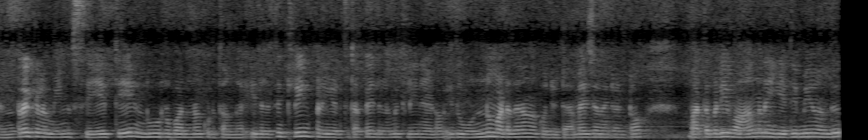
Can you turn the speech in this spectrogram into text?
ரெண்டரை கிலோ மீன் சேர்த்தே நூறுரூபான்னு தான் கொடுத்தாங்க. இதில் க்ளீன் பண்ணி எடுத்துட்டாக்கா இது எல்லாமே க்ளீன் ஆகிடும் இது ஒன்று மட்டும் தான் நாங்கள் கொஞ்சம் டேமேஜ் ஆகிட்டோம் மற்றபடி வாங்கின எதுவுமே வந்து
